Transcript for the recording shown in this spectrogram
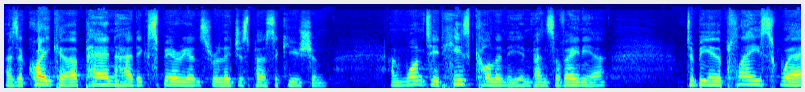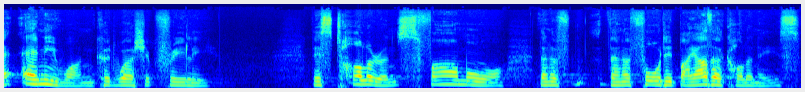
As a Quaker, Penn had experienced religious persecution and wanted his colony in Pennsylvania to be the place where anyone could worship freely. This tolerance, far more than, than afforded by other colonies,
